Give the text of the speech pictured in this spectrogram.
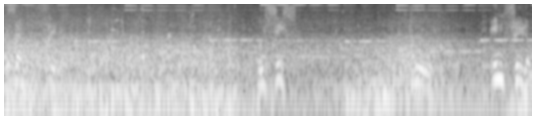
examine freely. We cease to, in freedom,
